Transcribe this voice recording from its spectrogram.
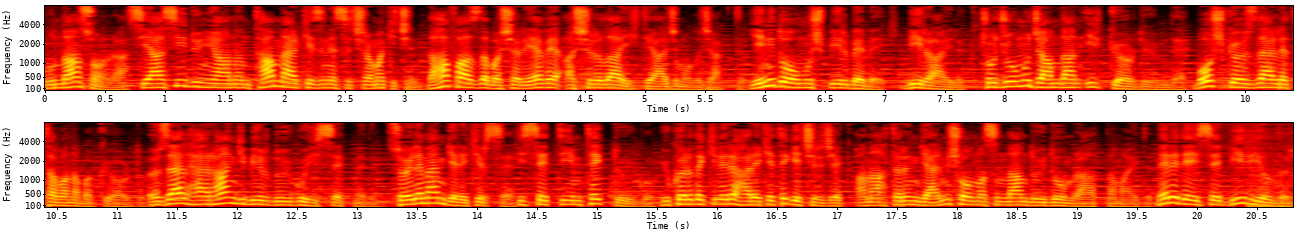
bundan sonra siyasi dünyanın tam merkezine sıçramak için daha fazla başarıya ve aşırılığa ihtiyacım olacaktı. Yeni doğmuş bir bebek, bir aylık. Çocuğumu camdan ilk gördüğümde boş gözlerle tavana bakıyordu. Özel herhangi bir duygu hissetmedim. Söylemem gerekirse hissettiğim tek duygu yukarıdakileri harekete geçirecek anahtarın gelmiş olmasından duyduğum rahatlamaydı. Neredeyse bir yıldır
